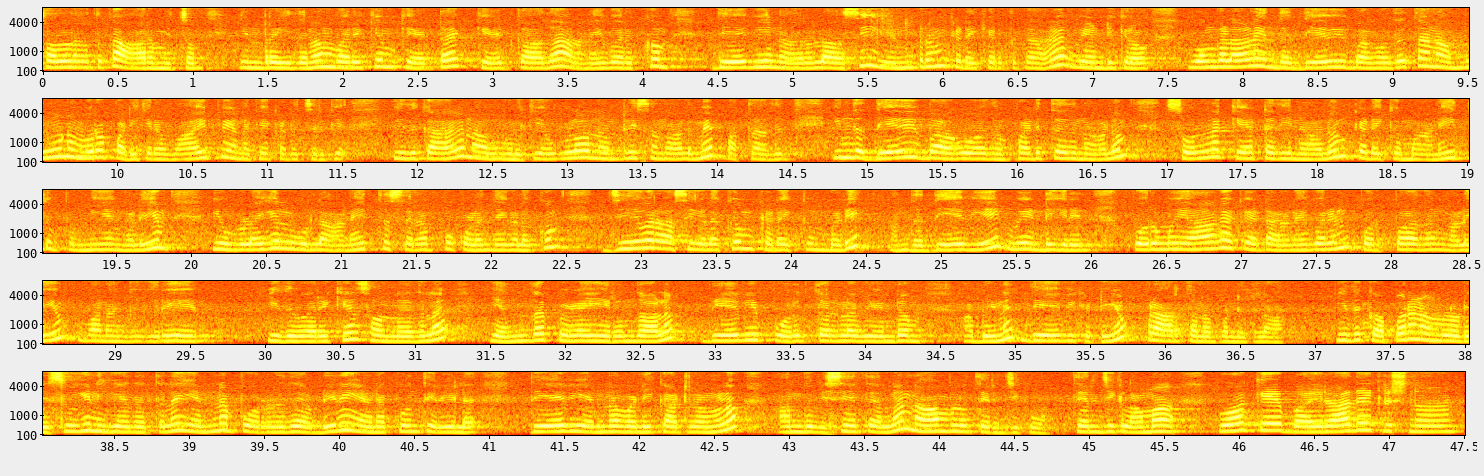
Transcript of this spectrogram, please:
சொல்கிறதுக்கு ஆரம்பித்தோம் இன்றைய தினம் வரைக்கும் கேட்ட கேட்காத அனைவருக்கும் தேவியின் அருளாசி என்றும் கிடைக்கிறதுக்காக வேண்டிக்கிறோம். உங்களால் இந்த தேவி பகவதத்தை நான் மூணு முறை படிக்கிற வாய்ப்பு எனக்கு கிடச்சிருக்கு. இதுக்காக நான் உங்களுக்கு எவ்வளோ நன்றி சொன்னாலுமே பத்தாது. இந்த தேவி பாகவதம் படித்ததினாலும் சொல்ல கேட்டதினாலும் கிடைக்கும் அனைத்து புண்ணியங்களையும் இவ்வுலகில் உள்ள அனைத்து சிறப்பு குழந்தைகளுக்கும் ஜீவராசிகளுக்கும் கிடைக்கும்படி அந்த தேவியை வேண்டுகிறேன். பொறுமையாக கேட்ட அனைவரின் பொற்பாதங்களையும் வணங்குகிறேன். இது வரைக்கும் சொன்னதில் எந்த பிழை இருந்தாலும் தேவி பொறுத்தருள வேண்டும் அப்படின்னு தேவிக்கிட்டேயும் பிரார்த்தனை பண்ணிக்கலாம். இதுக்கப்புறம் நம்மளுடைய சுயநிகேதத்தில் என்ன போடுறது அப்படின்னு எனக்கும் தெரியல. தேவி என்ன வழி காட்டுறாங்களோ அந்த விஷயத்தெல்லாம் நாம்ளும் தெரிஞ்சுக்குவோம். தெரிஞ்சுக்கலாமா? Okay bye. ராதே கிருஷ்ணா.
